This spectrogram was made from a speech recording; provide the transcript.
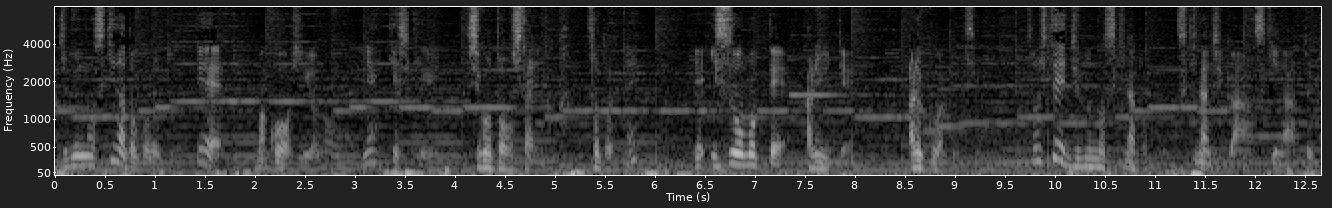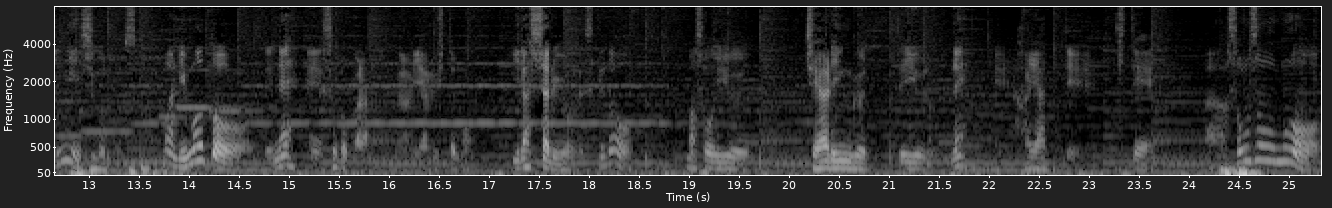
自分の好きなところに行って、まあ、コーヒーを飲んだりね景色仕事をしたりとか外でねで椅子を持って歩いて歩くわけですよそして自分の好きなところ好きな時間好きな時に仕事をする。まあリモートでね外からやる人もいらっしゃるようですけど、まあ、そういうチェアリングっていうのもね流行ってきてあそもそもも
